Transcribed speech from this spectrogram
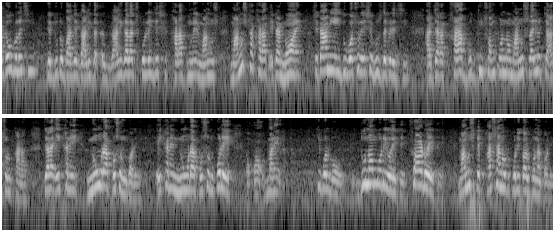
আগেও বলেছি যে দুটো বাজে গালি, গালিগালাজ করলেই যে সে খারাপ মনের মানুষ, মানুষটা খারাপ, এটা নয়, সেটা আমি এই দু বছরে এসে বুঝতে পেরেছি। আর যারা খারাপ বুদ্ধি সম্পন্ন মানুষরাই হচ্ছে আসল খারাপ। যারা এখানে নোংরা পোষণ করে, এখানে নোংরা পোষণ করে মানে কি বলব, দু নম্বরই ওয়েতে ফ্রড ওয়েতে, মানুষকে ফাঁসানোর পরিকল্পনা করে।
